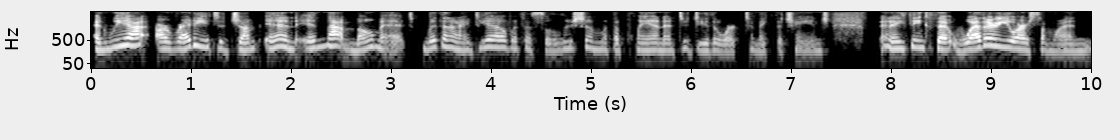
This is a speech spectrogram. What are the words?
and we are ready to jump in in that moment with an idea with a solution with a plan and to do the work to make the change. And i think that whether you are someone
